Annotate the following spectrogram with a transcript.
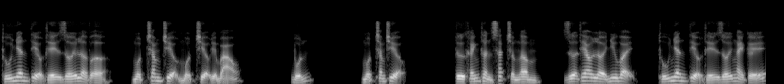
Thú nhân tiểu thế giới lv một trăm triệu, một triệu điểm báo. Bốn một trăm triệu. Từ khánh thần sắc trầm âm dựa theo lời như vậy, thú nhân tiểu thế giới ngày kế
